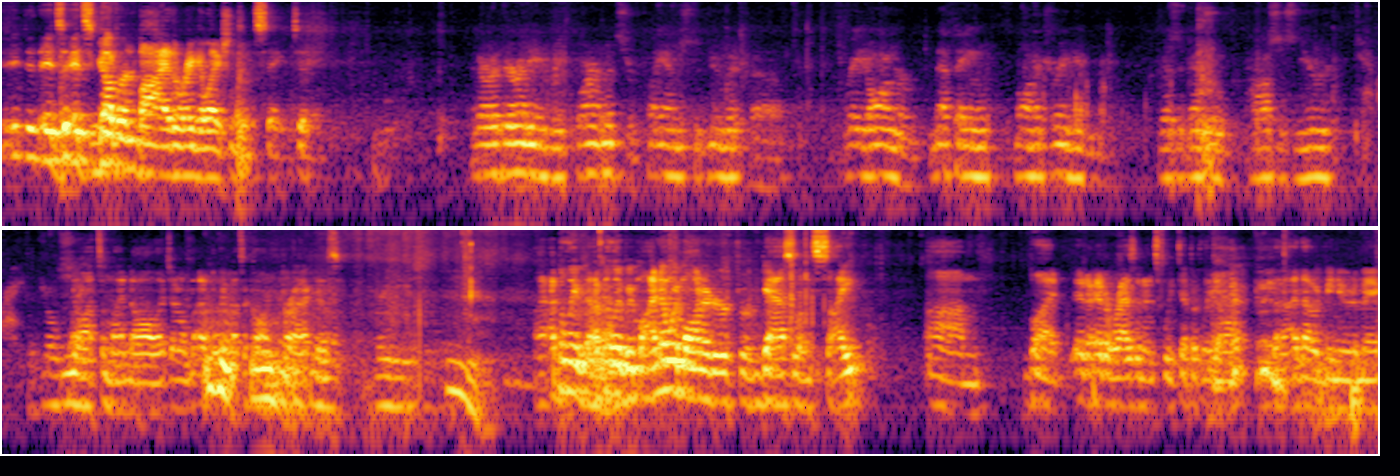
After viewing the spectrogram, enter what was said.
it, it's it's governed by the regulations of the state too. And are there any requirements or plans to do it, uh, radon or methane monitoring in residential houses near the drill? Not to my knowledge. I don't, I don't believe that's a common practice. Radius I, I believe, I believe we, mo- I know we monitor for gas on site, um, but at, a- at a residence, we typically don't. That, that would be new to me.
